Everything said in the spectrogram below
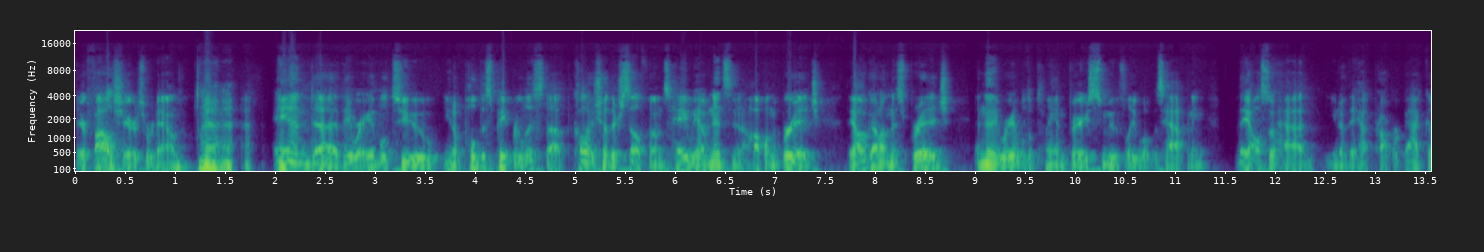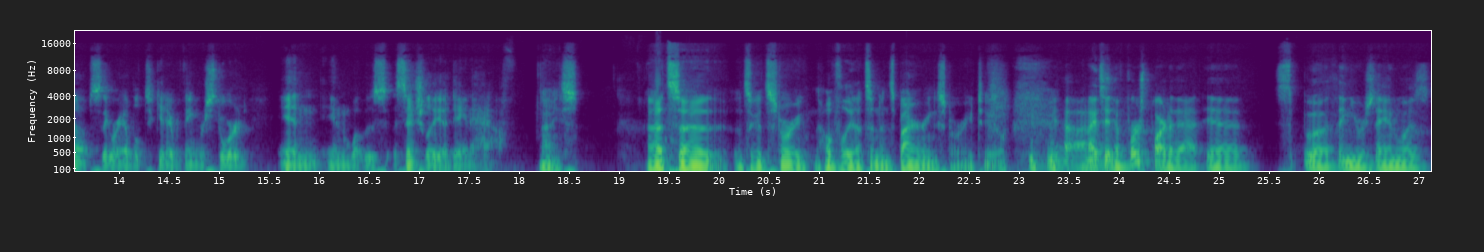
their file shares were down, and uh, they were able to you know pull this paper list up, call each other's cell phones. Hey, we have an incident. Hop on the bridge. They all got on this bridge, and then they were able to plan very smoothly what was happening. They also had you know they had proper backups. They were able to get everything restored in in what was essentially a day and a half. nice. That's uh that's a good story. Hopefully that's an inspiring story too. Yeah, and I'd say the first part of that uh, uh, thing you were saying was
